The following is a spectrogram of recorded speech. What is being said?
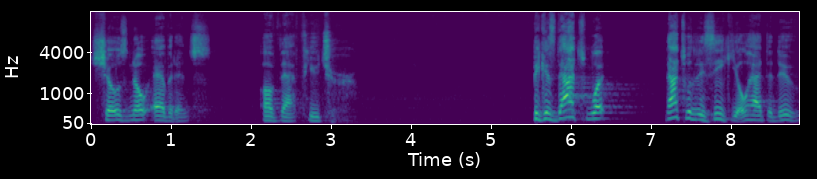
shows no evidence of that future? Because that's what that's what Ezekiel had to do.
